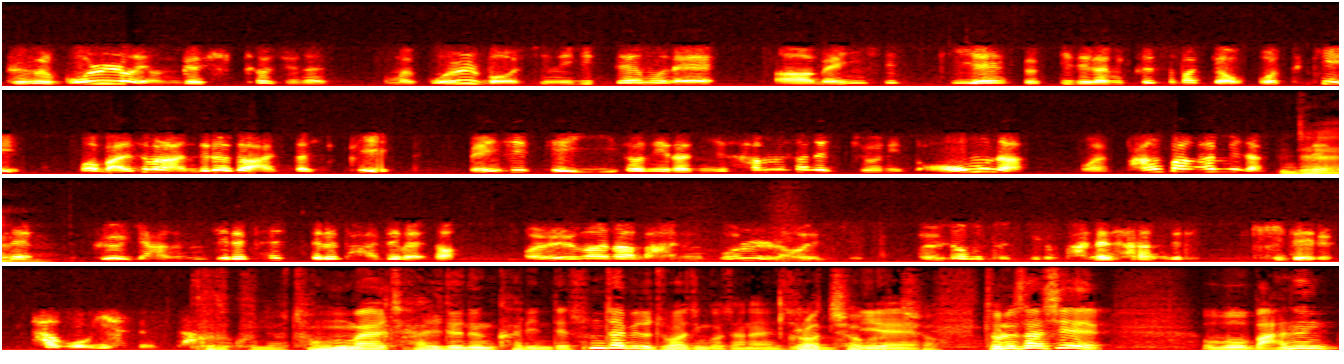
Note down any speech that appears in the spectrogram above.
그걸 골로 연결시켜주는 정말 골머신이기 때문에 어, 맨시티의 그 기대감이 클 수밖에 없고 특히 뭐 말씀을 안 드려도 아시다시피 맨시티의 2선이라든지 3선의 지원이 너무나 빵빵합니다. 그 때문에 네. 그 양질의 패스를 받으면서 얼마나 많은 골을 넣을지 벌써부터 지금 많은 사람들이 기대를 하고 있습니다. 그렇군요. 정말 잘 드는 칼인데 손잡이도 좋아진 거잖아요. 지금. 그렇죠, 예. 그렇죠. 저는 사실 뭐 많은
